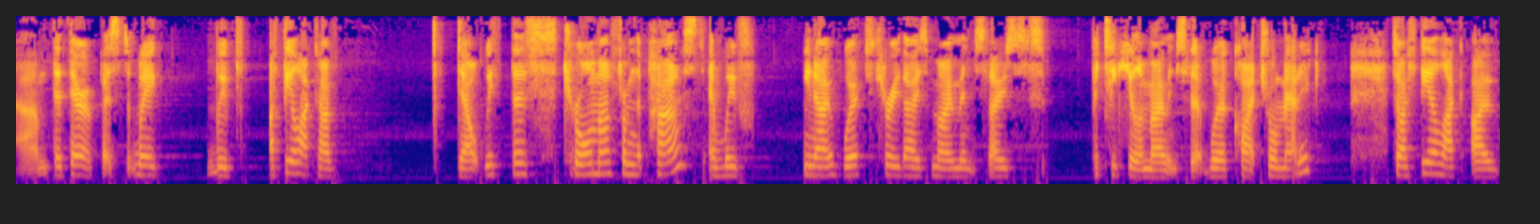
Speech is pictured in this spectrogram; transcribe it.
um, the therapist, we we've I feel like I've dealt with this trauma from the past, and we've you know worked through those moments, those particular moments that were quite traumatic. So I feel like I've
